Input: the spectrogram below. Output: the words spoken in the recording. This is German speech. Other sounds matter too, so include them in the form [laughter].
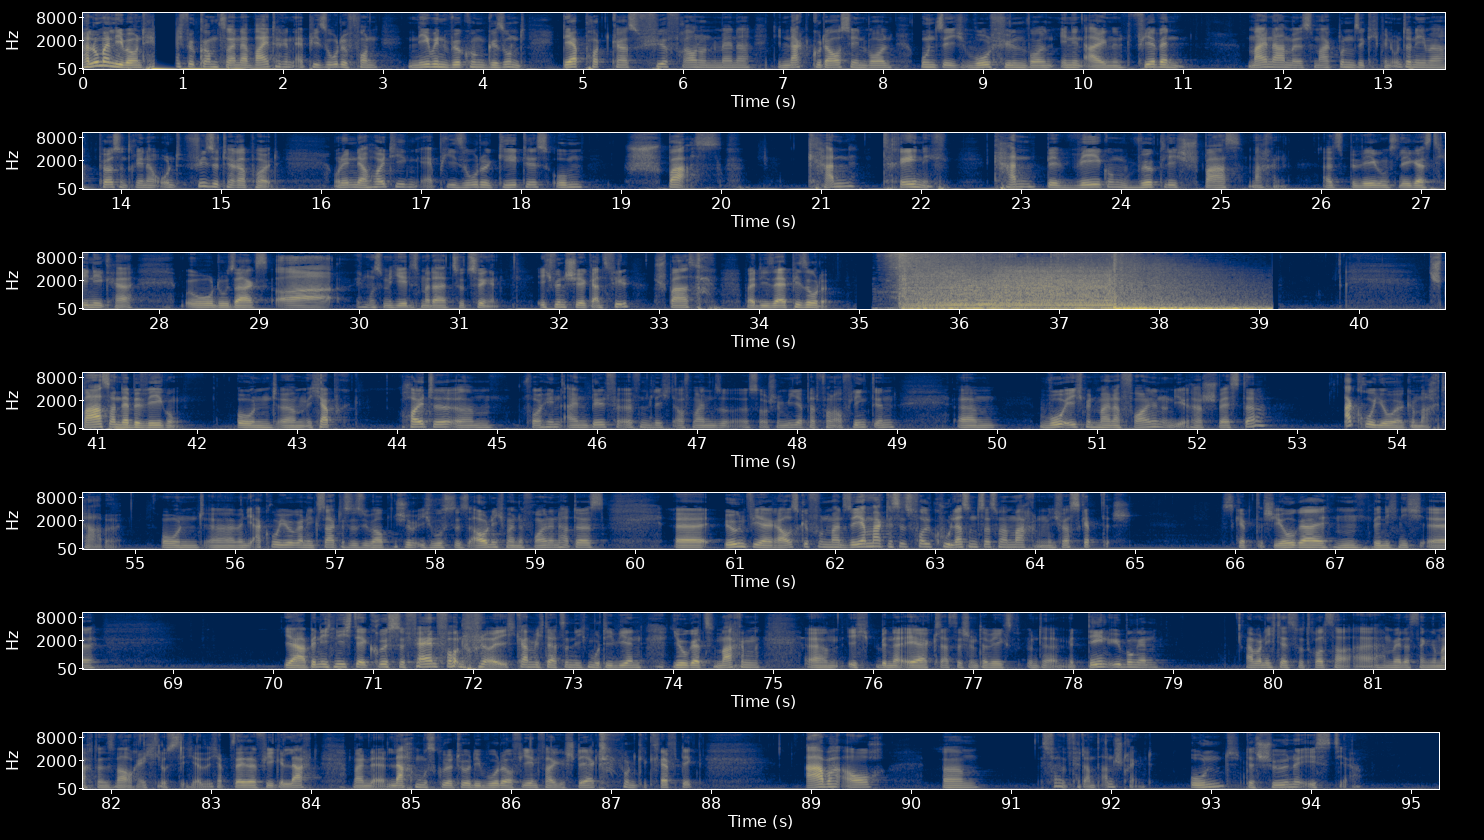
Hallo mein Lieber und herzlich willkommen zu einer weiteren Episode von Nebenwirkungen gesund, der Podcast für Frauen und Männer, die nackt gut aussehen wollen und sich wohlfühlen wollen in den eigenen vier Wänden. Mein Name ist Marc Bundesig, ich bin Unternehmer, Person Trainer und Physiotherapeut. Und in der heutigen Episode geht es um Spaß. Kann Training, kann Bewegung wirklich Spaß machen? Als Bewegungslegastheniker wo du sagst, oh, ich muss mich jedes Mal dazu zwingen. Ich wünsche dir ganz viel Spaß [laughs] bei dieser Episode. Spaß an der Bewegung. Und ähm, ich habe heute ähm, vorhin ein Bild veröffentlicht auf meinen so äh, Social Media Plattformen auf LinkedIn, ähm, wo ich mit meiner Freundin und ihrer Schwester Acro-Yoga gemacht habe. Und äh, wenn die Akro-Yoga nichts sagt, das ist überhaupt nicht schlimm. Ich wusste es auch nicht, meine Freundin hat das äh, irgendwie herausgefunden, meinte so, ja Marc, das ist voll cool, lass uns das mal machen. Ich war skeptisch. Skeptisch. Yoga, hm, bin ich nicht, äh, ja, bin ich nicht der größte Fan von [laughs] oder ich kann mich dazu nicht motivieren, Yoga zu machen. Ähm, ich bin da eher klassisch unterwegs unter, mit den Übungen. Aber nichtsdestotrotz äh, haben wir das dann gemacht und es war auch echt lustig. Also ich habe sehr, sehr viel gelacht. Meine Lachmuskulatur, die wurde auf jeden Fall gestärkt [laughs] und gekräftigt. Aber auch, ähm, es war verdammt anstrengend. Und das Schöne ist ja,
